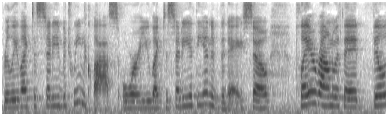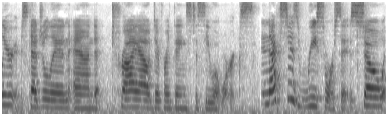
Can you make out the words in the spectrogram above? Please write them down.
really like to study between class or you like to study at the end of the day. So play around with it, fill your schedule in, and try out different things to see what works. Next is resources. So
